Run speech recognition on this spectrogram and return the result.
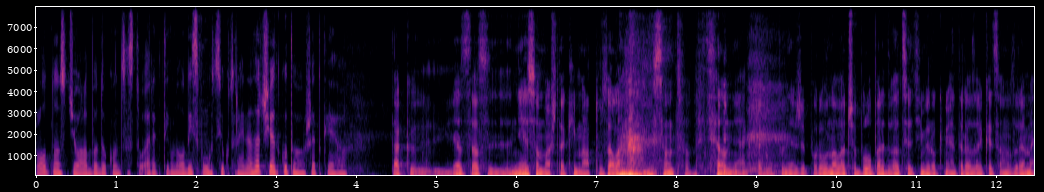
plodnosťou alebo dokonca s tou erektívnou dysfunkciou, ktorá je na začiatku toho všetkého? Tak ja zase nie som až taký matuzalem, aby som to vedel nejak tak úplne, že porovnávať, čo bolo pred 20 rokmi a teraz, aj keď samozrejme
